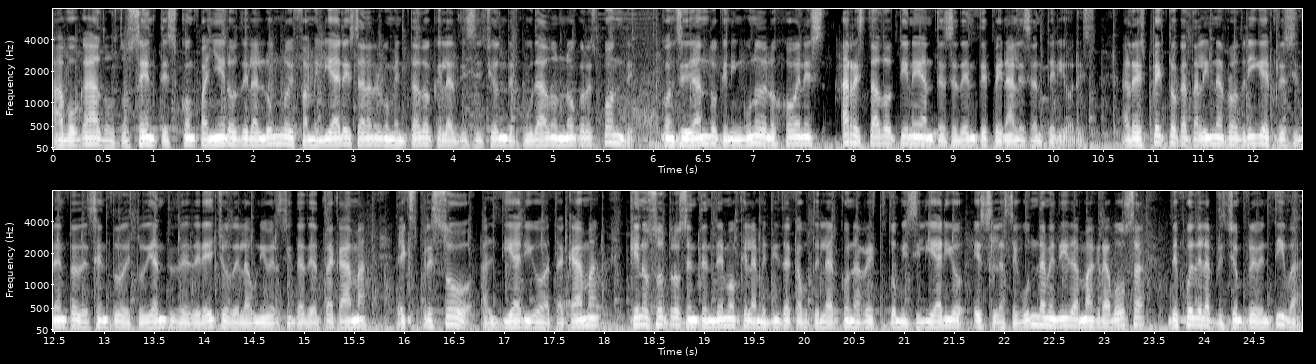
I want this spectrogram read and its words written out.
Abogados, docentes, compañeros del alumno y familiares han argumentado que la decisión del jurado no corresponde, considerando que ninguno de los jóvenes arrestados tiene antecedentes penales anteriores. Al respecto, Catalina Rodríguez, presidenta del Centro de Estudiantes de Derecho de la Universidad de Atacama, expresó al diario Atacama que nosotros entendemos que la medida cautelar con arresto domiciliario es la segunda medida más gravosa después de la prisión preventiva.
